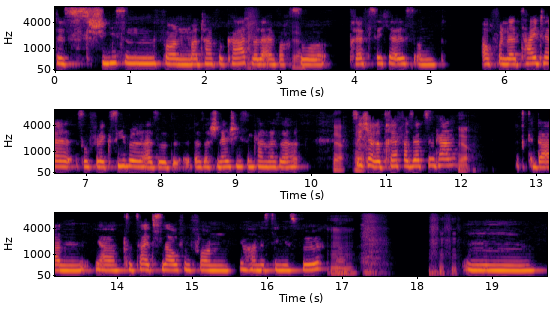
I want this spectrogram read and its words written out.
Das Schießen von Martin Foucault, weil er einfach ja. so treffsicher ist und auch von der Zeit her so flexibel, also dass er schnell schießen kann, dass er ja, sichere ja. Treffer setzen kann. Ja. Dann ja zurzeit das Laufen von Johannes Tinges Bö. Mhm. Mm,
